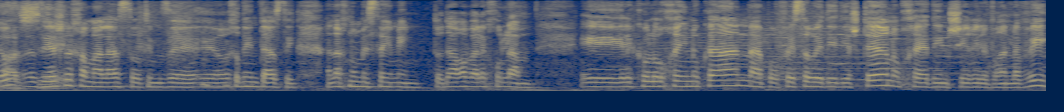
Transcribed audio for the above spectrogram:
טוב, אז, אז יש לך מה לעשות עם זה, אה, עורך דין טסי. אנחנו מסיימים. תודה רבה לכולם. אה, לכל אורחינו כאן, הפרופסור ידידיה שטרן, עורכי הדין שירי לברן לביא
